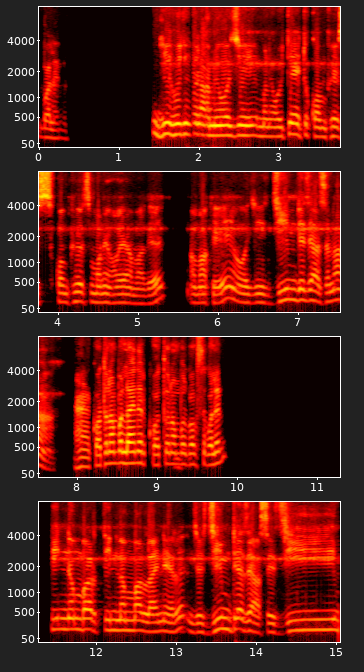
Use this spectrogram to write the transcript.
বলেন। জি হুজুর আমি ওই যে মানে ওইটা একটু কনফিউজ কনফিউজ মনে হয় আমাকে আমাকে ওই যে জিম ডে যে আছে না? হ্যাঁ কত নম্বর লাইনের কত নম্বর বক্সে বলেন? তিন নাম্বার তিন নাম্বার লাইনের যে জিম ডে যে আছে জিম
